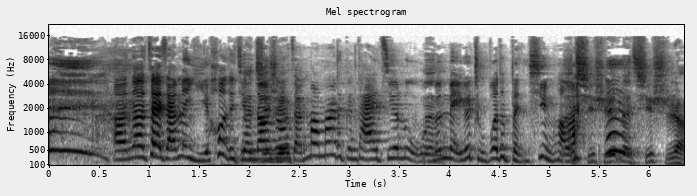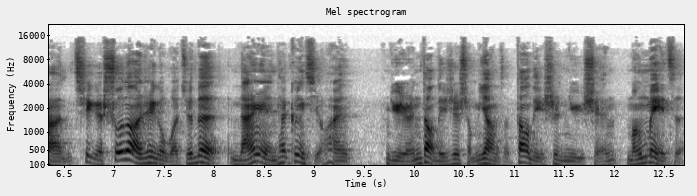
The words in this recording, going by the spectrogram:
啊、那在咱们以后的节目当中，咱慢慢的跟大家揭露我们每个主播的本性，好那？其实，那其实啊，这个说到这个，我觉得男人他更喜欢女人到底是什么样子？到底是女神、萌妹子，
